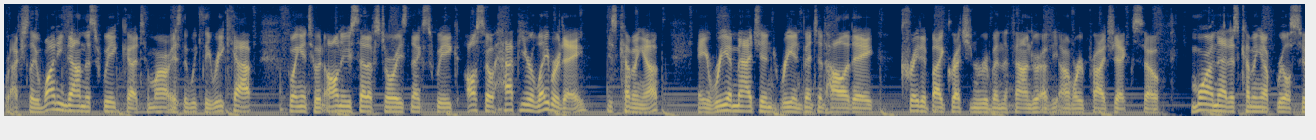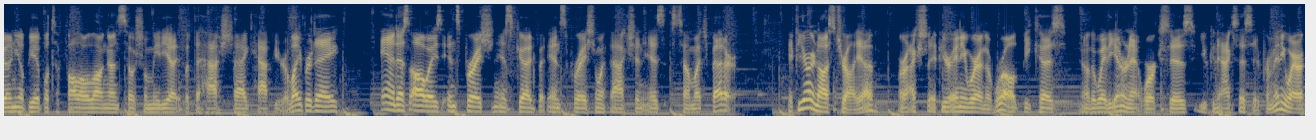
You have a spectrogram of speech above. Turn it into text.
We're actually winding down this week. Uh, tomorrow is the weekly recap, going into an all new set of stories next week. Also, Happier Labor Day is coming up, a reimagined, reinvented holiday created by Gretchen Rubin, the founder of the Onward Project. So, more on that is coming up real soon. You'll be able to follow along on social media with the hashtag Happier Labor Day. And as always, inspiration is good, but inspiration with action is so much better. If you're in Australia, or actually if you're anywhere in the world, because you know, the way the internet works is you can access it from anywhere,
